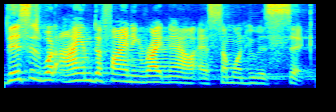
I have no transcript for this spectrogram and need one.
This is what I am defining right now as someone who is sick.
